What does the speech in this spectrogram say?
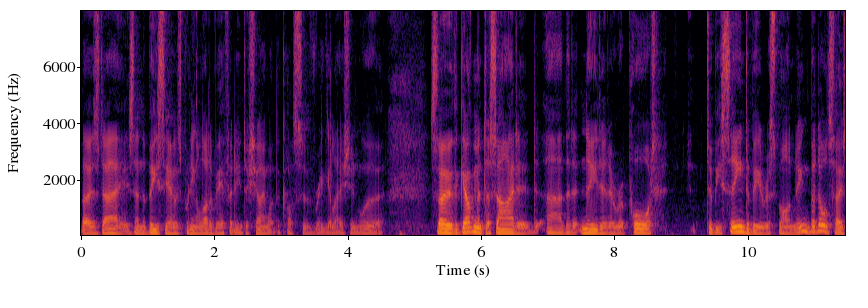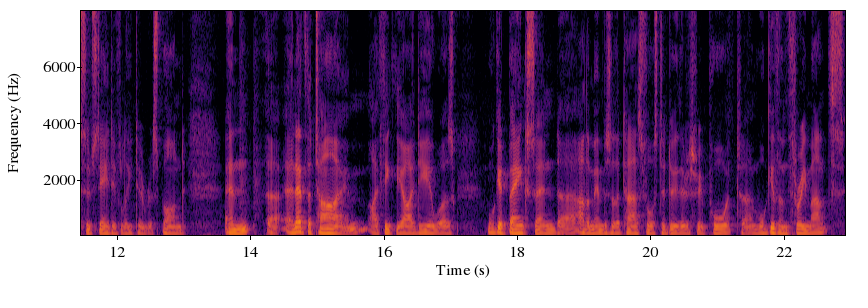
those days, and the BCA was putting a lot of effort into showing what the costs of regulation were. So the government decided uh, that it needed a report to be seen to be responding, but also substantively to respond and, uh, and at the time, I think the idea was we'll get Banks and uh, other members of the task force to do this report. Um, we'll give them three months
